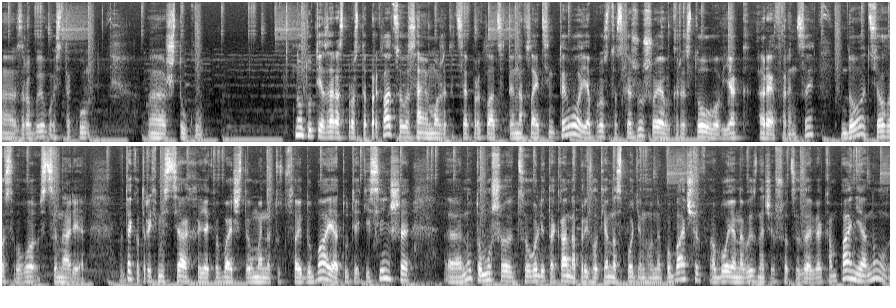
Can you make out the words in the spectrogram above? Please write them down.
е, зробив ось таку е, штуку. Ну тут я зараз просто приклацаю, ви самі можете це приклацати на Flight Sim Я просто скажу, що я використовував як референси до цього свого сценарія. В декотрих місцях, як ви бачите, у мене тут Flight Dubai, а тут якісь інше. Ну тому що цього літака, наприклад, я на спотінгу не побачив, або я не визначив, що це за авіакомпанія. Ну,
